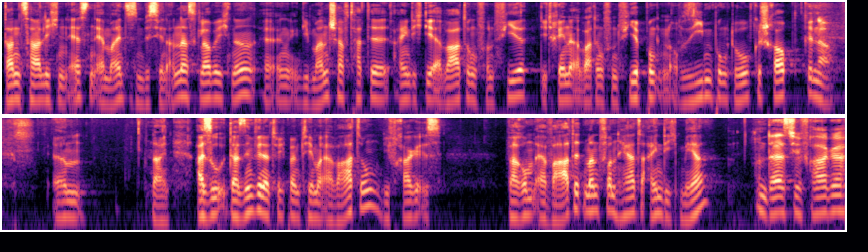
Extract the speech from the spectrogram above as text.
dann zahle ich ein Essen. Er meint es ein bisschen anders, glaube ich. Ne? Die Mannschaft hatte eigentlich die Erwartung von vier, die Trainererwartung von vier Punkten auf sieben Punkte hochgeschraubt. Genau. Ähm, nein, also da sind wir natürlich beim Thema Erwartung. Die Frage ist, warum erwartet man von Hertha eigentlich mehr? Und da ist die Frage.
